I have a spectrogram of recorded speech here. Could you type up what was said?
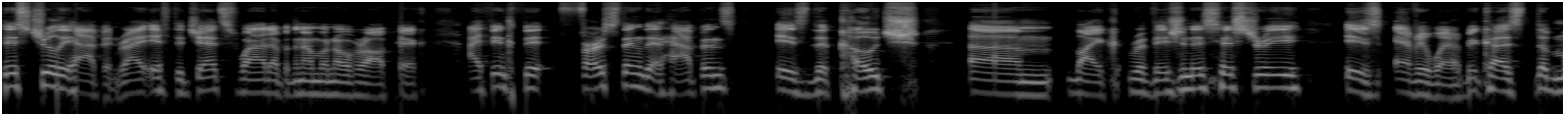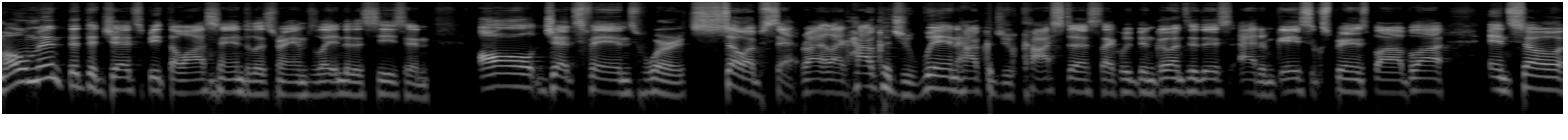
this truly happened, right? If the Jets wound up with the number one overall pick, I think the first thing that happens is the coach um like revisionist history is everywhere because the moment that the Jets beat the Los Angeles Rams late into the season, all Jets fans were so upset, right? Like, how could you win? How could you cost us? Like, we've been going through this Adam Gase experience, blah, blah. And so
